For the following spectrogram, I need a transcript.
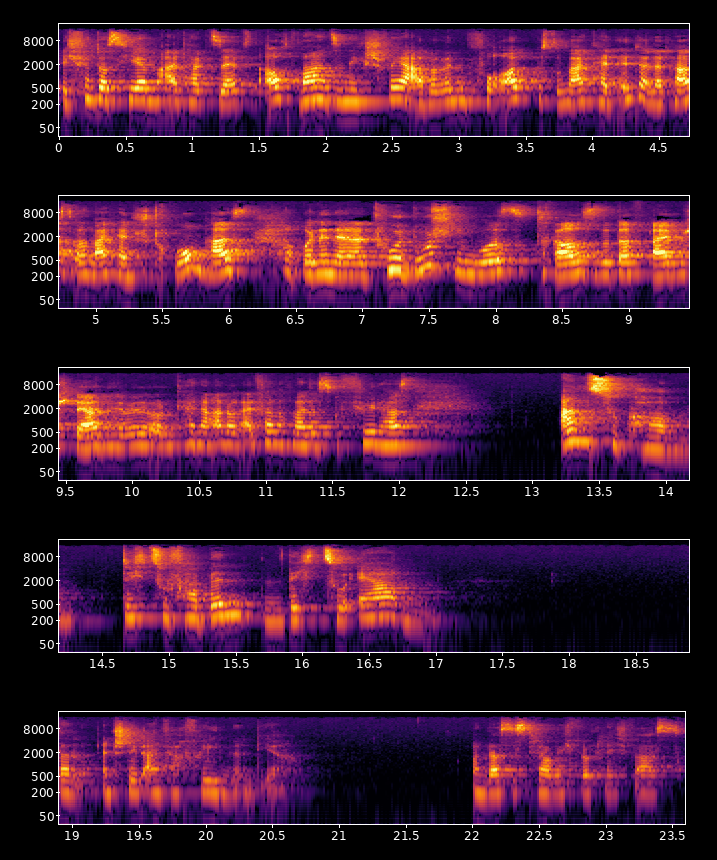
ich finde das hier im Alltag selbst auch wahnsinnig schwer. Aber wenn du vor Ort bist und mal kein Internet hast oder mal keinen Strom hast und in der Natur duschen musst, draußen unter freiem Sternenhimmel und keine Ahnung, einfach nochmal das Gefühl hast, anzukommen, dich zu verbinden, dich zu erden, dann entsteht einfach Frieden in dir. Und das ist, glaube ich, wirklich was,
